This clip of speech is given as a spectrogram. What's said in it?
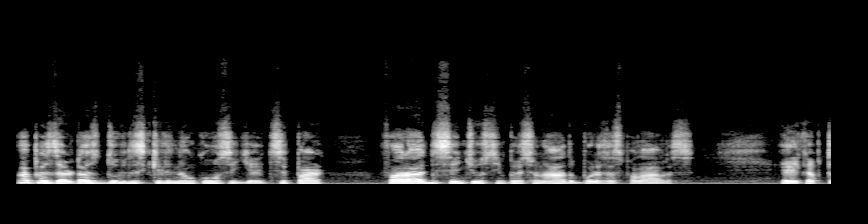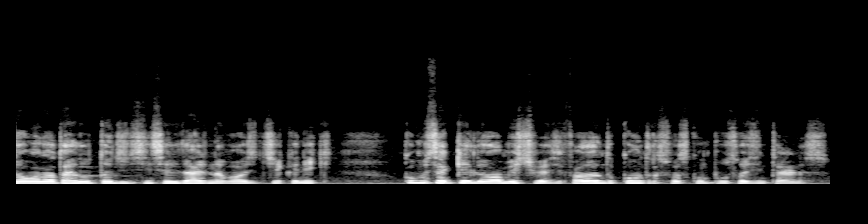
Apesar das dúvidas que ele não conseguia dissipar, Farad sentiu-se impressionado por essas palavras. Ele captou uma nota relutante de sinceridade na voz de Tchekanik, como se aquele homem estivesse falando contra suas compulsões internas.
